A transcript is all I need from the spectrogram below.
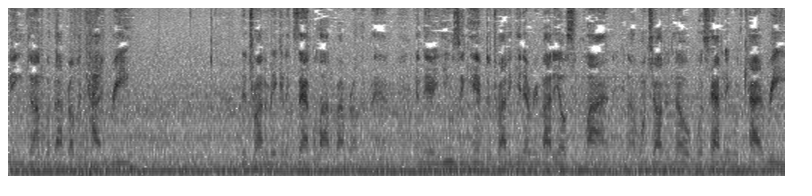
being done with our brother Kyrie. They're trying to make an example out of our brother, man, and they're using him to try to get everybody else in line. And I want y'all to know what's happening with Kyrie.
